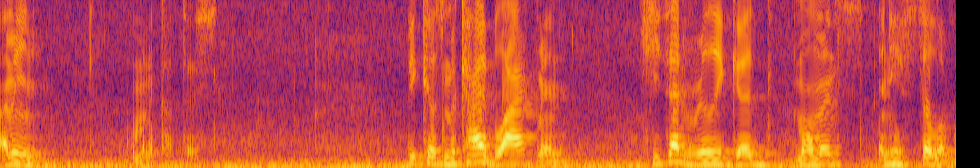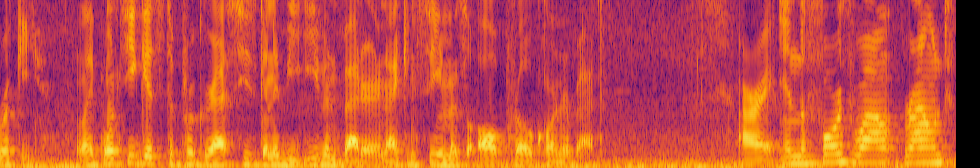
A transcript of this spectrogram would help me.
I mean, I'm gonna cut this because Mekhi Blackmon, he's had really good moments and he's still a rookie. Like once he gets to progress, he's gonna be even better, and I can see him as all pro cornerback. All right, in the fourth round,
